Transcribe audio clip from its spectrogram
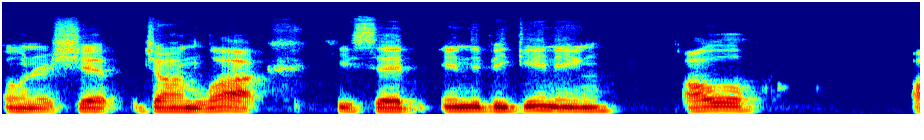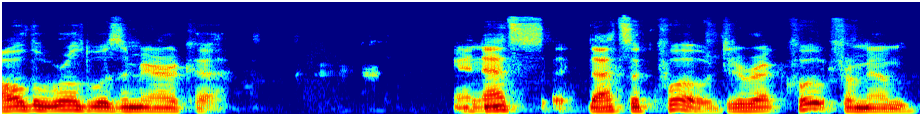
ownership, John Locke, he said, in the beginning, all all the world was America. And that's that's a quote, direct quote from him,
